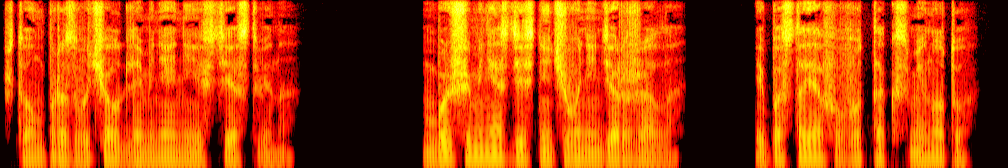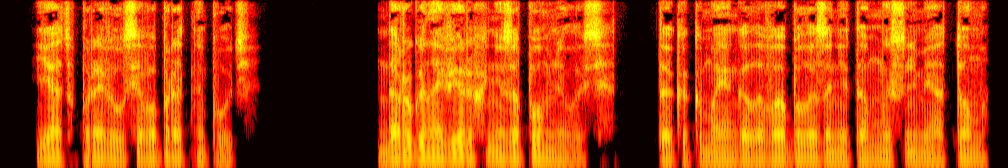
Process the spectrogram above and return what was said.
что он прозвучал для меня неестественно. Больше меня здесь ничего не держало, и, постояв вот так с минуту, я отправился в обратный путь. Дорога наверх не запомнилась, так как моя голова была занята мыслями о том,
